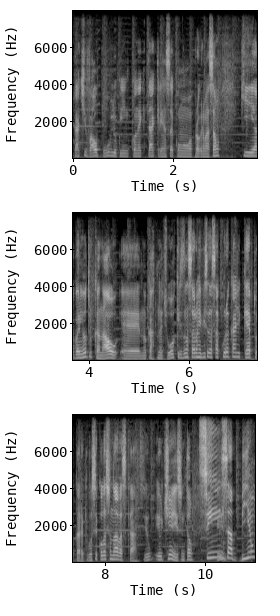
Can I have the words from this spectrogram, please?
cativar o público, em conectar a criança com a programação, que agora em outro canal, é, no Cartoon Network, eles lançaram a revista da Sakura Card Captor, cara, que você colecionava as cartas. Eu, eu tinha isso, então Sim. eles sabiam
